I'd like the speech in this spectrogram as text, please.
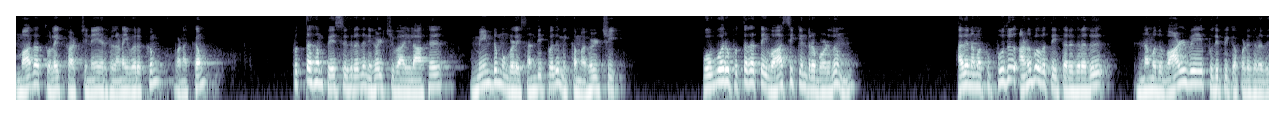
மாதா தொலைக்காட்சி நேயர்கள் அனைவருக்கும் வணக்கம். புத்தகம் பேசுகிறது நிகழ்ச்சி வாயிலாக மீண்டும் உங்களை சந்திப்பது மிக்க மகிழ்ச்சி. ஒவ்வொரு புத்தகத்தை வாசிக்கின்ற பொழுதும் அது நமக்கு புது அனுபவத்தை தருகிறது நமது வாழ்வே புதுப்பிக்கப்படுகிறது.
